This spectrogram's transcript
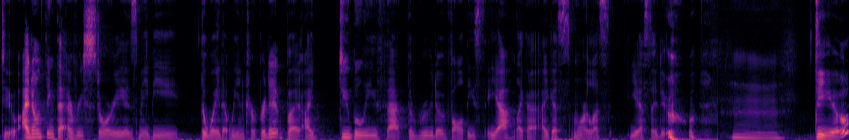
do. I don't think that every story is maybe the way that we interpret it, but I do believe that the root of all these, yeah, like I, I guess more or less, yes, I do. Do you?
